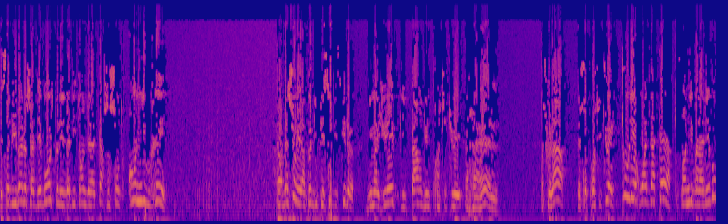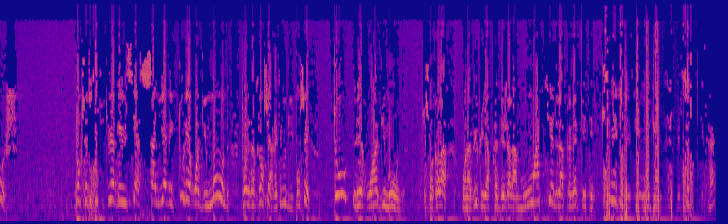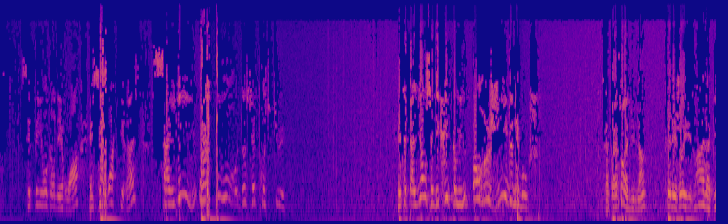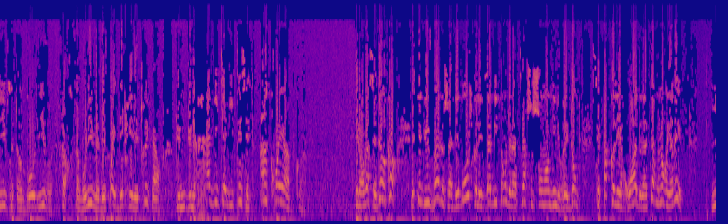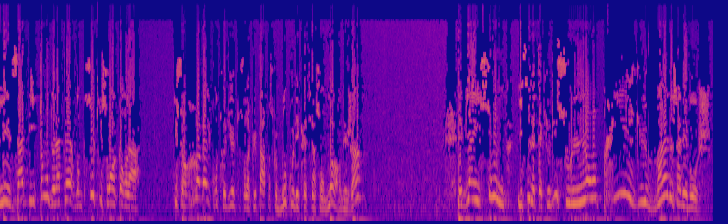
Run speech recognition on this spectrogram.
Et c'est du vin de sa débauche que les habitants de la terre se sont enivrés. Alors bien sûr, il est un peu difficile ici d'imaginer qu'il parle d'une prostituée réelle. Parce que là, elle se prostitue avec tous les rois de la terre qui s'enivrent à la débauche. Donc cette prostituée réussit à s'allier avec tous les rois du monde pour les influencer. Arrêtez-vous d'y penser. Tous les rois du monde qui sont encore là. On a vu qu'il y a près déjà la moitié de la planète qui a été tuée par les films de Dieu. Mais ce qui reste, ces pays ont encore des rois, et ces rois qui restent s'allient autour de cette prostituée. Et cette alliance est décrite comme une orgie de débauche. C'est intéressant la Bible, hein les gens ils disent Ah, la Bible, c'est un beau livre. Alors, c'est un beau livre, mais des fois, il décrit des trucs d'une radicalité, c'est incroyable, quoi. Il en verset 2 encore. Et c'est du vin de sa débauche que les habitants de la terre se sont enivrés. Donc, c'est pas que les rois de la terre, mais non, regardez, les habitants de la terre, donc ceux qui sont encore là, qui se rebellent contre Dieu, qui sont la plupart, parce que beaucoup des chrétiens sont morts déjà, eh bien, ils sont, ici le texte nous dit, sous l'emprise du vin de sa débauche.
